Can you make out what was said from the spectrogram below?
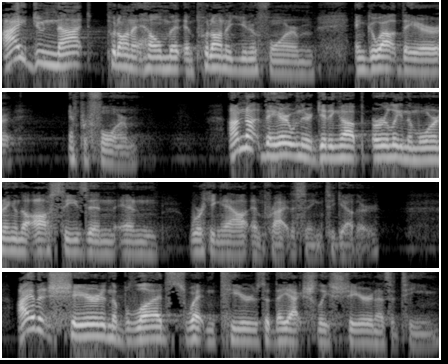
I do not put on a helmet and put on a uniform and go out there and perform. I'm not there when they're getting up early in the morning in the off season and working out and practicing together. I haven't shared in the blood, sweat, and tears that they actually share in as a team.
